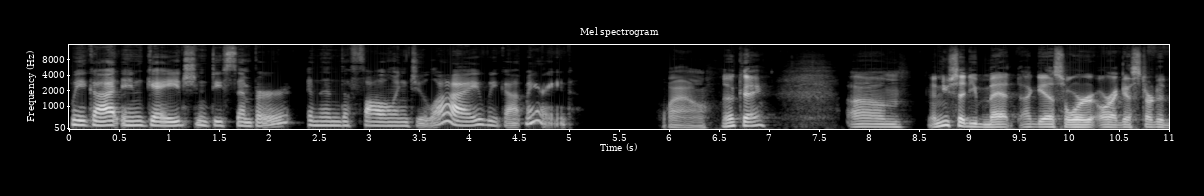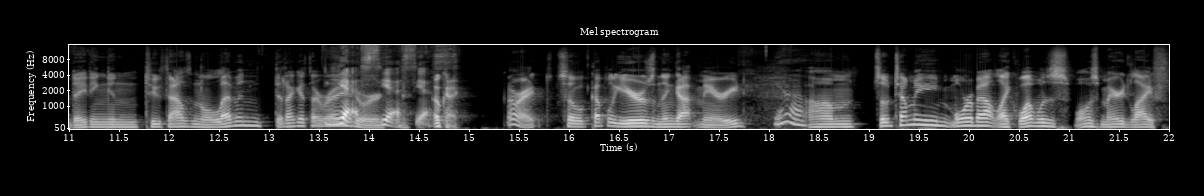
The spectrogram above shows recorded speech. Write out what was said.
we got engaged in December and then the following July we got married. Wow. Okay. Um, and you said you met, I guess, or or I guess started dating in 2011. Did I get that right? Yes. Or, yes. Yes. Okay. All right. So a couple of years, and then got married. Yeah. Um. So tell me more about like what was what was married life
